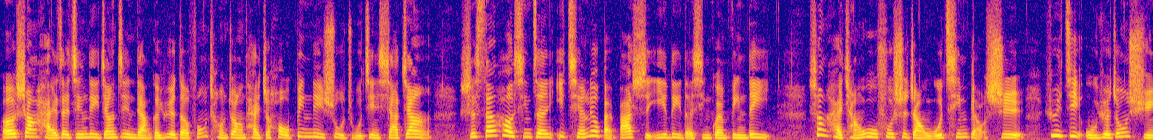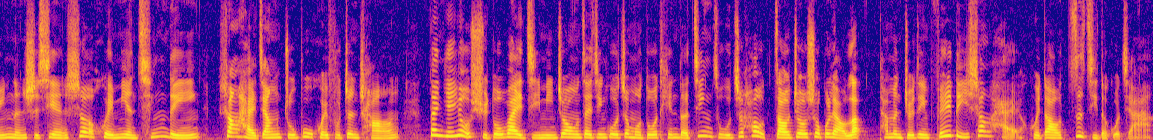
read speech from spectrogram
而上海在经历将近两个月的封城状态之后，病例数逐渐下降。十三号新增一千六百八十一例的新冠病例。上海常务副市长吴清表示，预计五月中旬能实现社会面清零，上海将逐步恢复正常。但也有许多外籍民众在经过这么多天的禁足之后，早就受不了了，他们决定飞离上海，回到自己的国家。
